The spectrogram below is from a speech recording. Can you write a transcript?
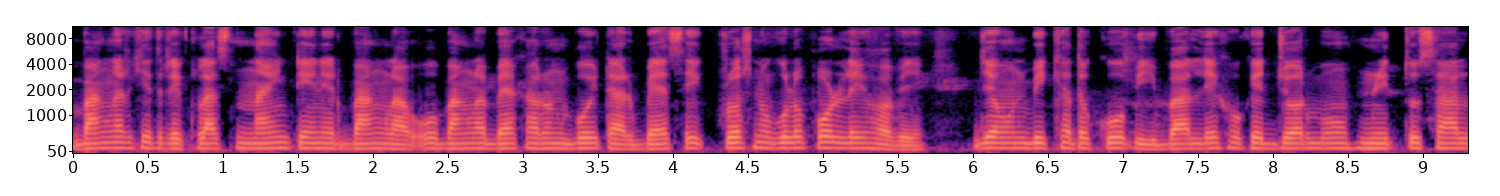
বাংলার ক্ষেত্রে ক্লাস নাইন টেনের বাংলা ও বাংলা ব্যাকরণ বইটার বেসিক প্রশ্নগুলো পড়লেই হবে। যেমন বিখ্যাত কবি বা লেখকের জন্ম মৃত্যুসাল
